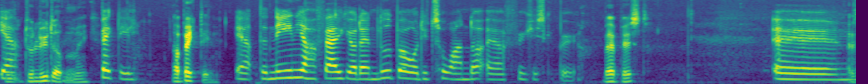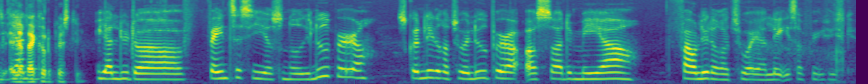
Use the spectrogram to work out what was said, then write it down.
Ja, Du, du lytter dem, ikke? begge dele. Og begge dele. Ja, den ene, jeg har færdiggjort, er en lydbog, og de to andre er fysiske bøger. Hvad er bedst? Øh, Altså, eller jeg, hvad kan du bedst lide? jeg lytter fantasy og sådan noget i lydbøger, skønlitteratur i lydbøger, og så er det mere faglitteratur, jeg læser fysisk.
